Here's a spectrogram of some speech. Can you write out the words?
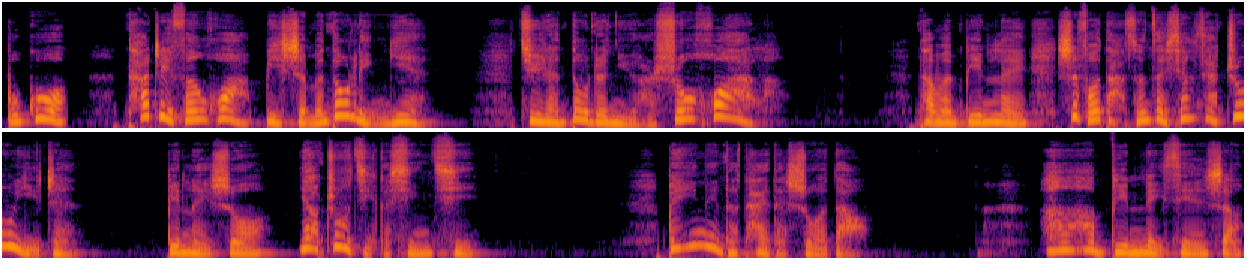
不过，他这番话比什么都灵验，居然逗着女儿说话了。他问宾蕾是否打算在乡下住一阵，宾蕾说要住几个星期。贝尼的太太说道：“啊，宾蕾先生，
